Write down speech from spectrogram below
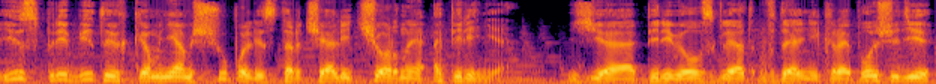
Из прибитых камням щупалец торчали черные оперения. Я перевел взгляд в дальний край площади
